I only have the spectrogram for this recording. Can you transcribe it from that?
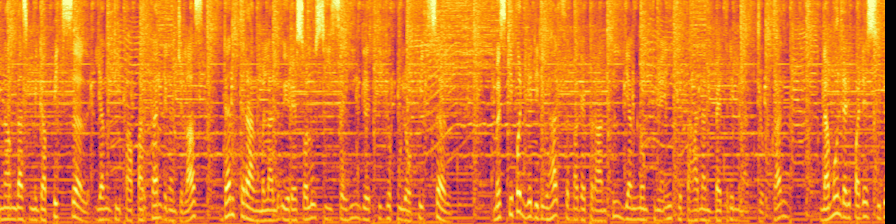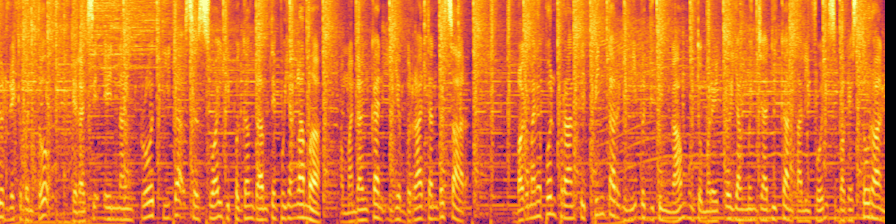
16 megapiksel yang dipaparkan dengan jelas dan terang melalui resolusi sehingga 30 piksel. Meskipun ia dilihat sebagai peranti yang mempunyai ketahanan bateri menakjubkan, namun daripada sudut reka bentuk, Galaxy A9 Pro tidak sesuai dipegang dalam tempoh yang lama memandangkan ia berat dan besar. Bagaimanapun peranti pintar ini begitu ngam untuk mereka yang menjadikan telefon sebagai storan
